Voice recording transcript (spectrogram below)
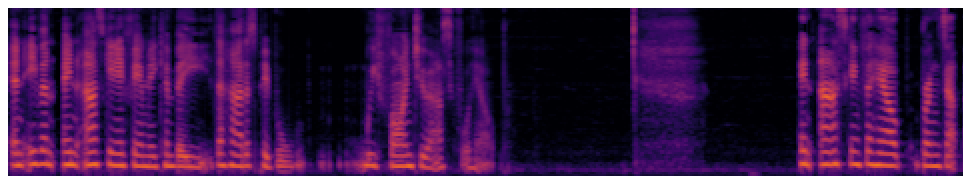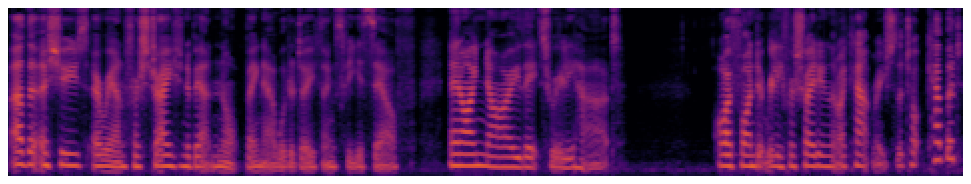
and even and asking our family can be the hardest people we find to ask for help. And asking for help brings up other issues around frustration about not being able to do things for yourself. And I know that's really hard. I find it really frustrating that I can't reach the top cupboard,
